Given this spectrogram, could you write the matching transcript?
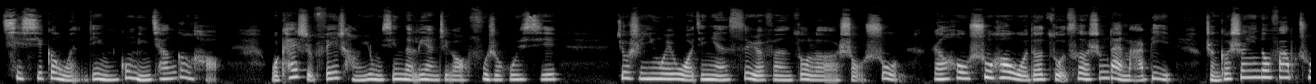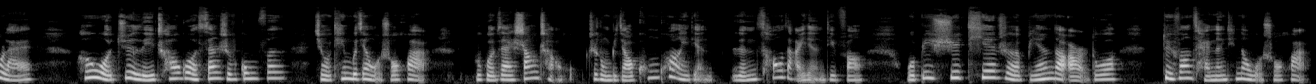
气息更稳定，共鸣腔更好。我开始非常用心的练这个腹式呼吸，就是因为我今年四月份做了手术。然后术后我的左侧声带麻痹，整个声音都发不出来，和我距离超过三十公分就听不见我说话。如果在商场这种比较空旷一点、人嘈杂一点的地方，我必须贴着别人的耳朵，对方才能听到我说话。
